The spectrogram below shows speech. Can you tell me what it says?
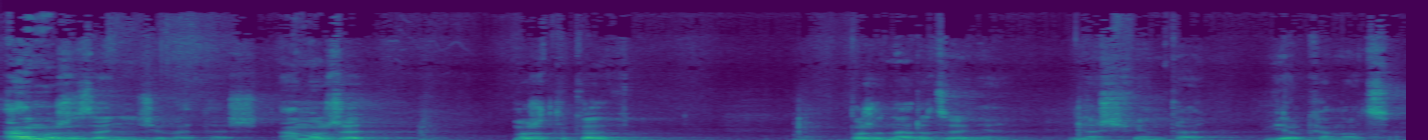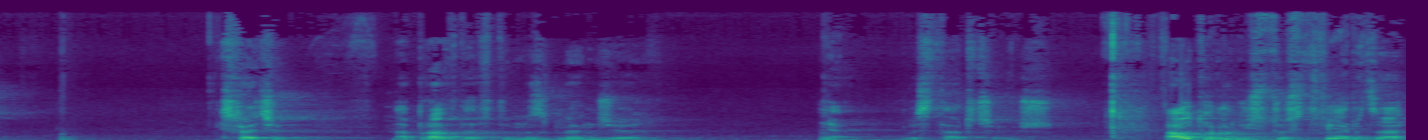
A może za niedzielę też. A może, może tylko Boże Narodzenie i na święta Wielkanocy. Słuchajcie, naprawdę w tym względzie nie, wystarczy już. Autor listu stwierdza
